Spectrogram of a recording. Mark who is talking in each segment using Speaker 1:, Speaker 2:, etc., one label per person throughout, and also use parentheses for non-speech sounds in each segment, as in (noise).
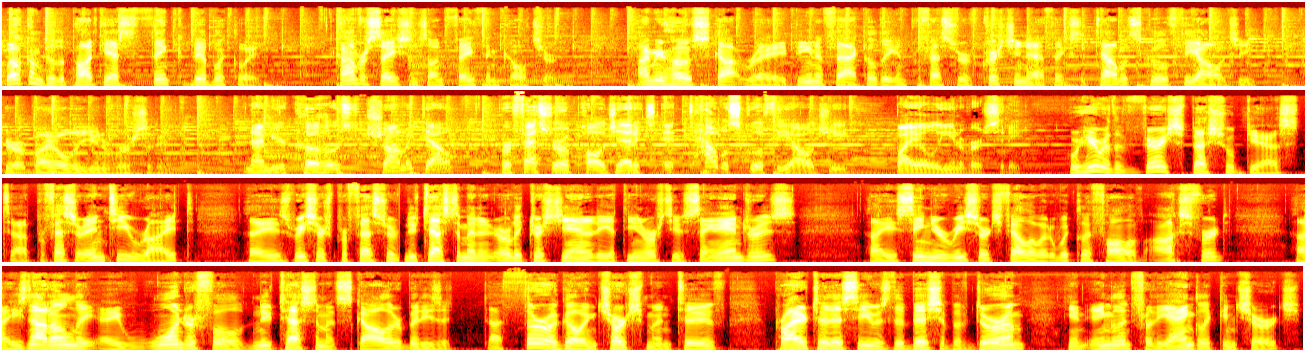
Speaker 1: Welcome to the podcast Think Biblically Conversations on Faith and Culture. I'm your host, Scott Rae, Dean of Faculty and Professor of Christian Ethics at Talbot School of Theology here at Biola University.
Speaker 2: And I'm your co host, Sean McDowell, Professor of Apologetics at Talbot School of Theology, Biola University.
Speaker 1: We're here with a very special guest, uh, Professor N.T. Wright. Uh, is Research Professor of New Testament and Early Christianity at the University of St. Andrews. Uh, he's Senior Research Fellow at Wycliffe Hall of Oxford. Uh, he's not only a wonderful New Testament scholar, but he's a, a, thoroughgoing churchman too. Prior to this, he was the Bishop of Durham in England for the Anglican Church.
